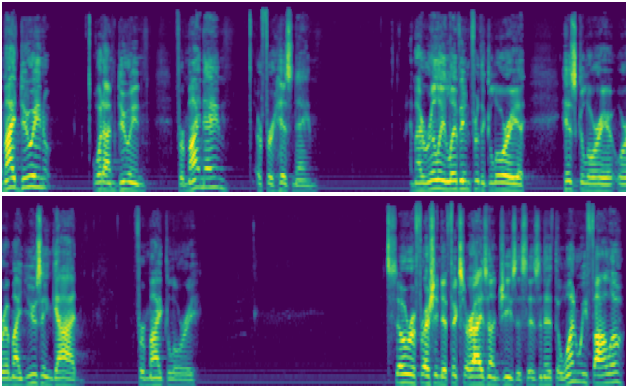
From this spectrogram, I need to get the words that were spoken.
Am I doing what I'm doing for my name or for his name? Am I really living for the glory, his glory, or am I using God for my glory? It's so refreshing to fix our eyes on Jesus, isn't it? The one we follow,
